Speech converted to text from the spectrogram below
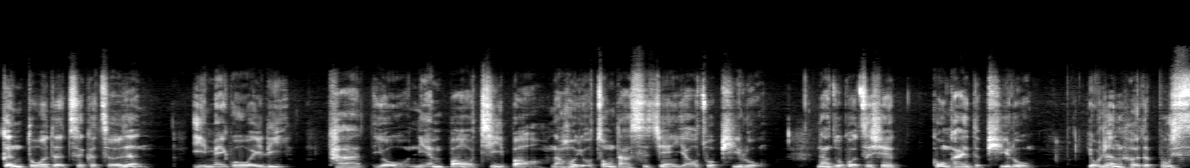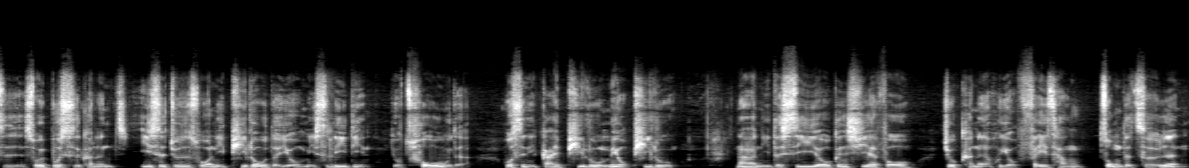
更多的这个责任，以美国为例，它有年报、季报，然后有重大事件也要做披露。那如果这些公开的披露有任何的不实，所谓不实，可能意思就是说你披露的有 misleading，有错误的，或是你该披露没有披露，那你的 CEO 跟 CFO 就可能会有非常重的责任。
